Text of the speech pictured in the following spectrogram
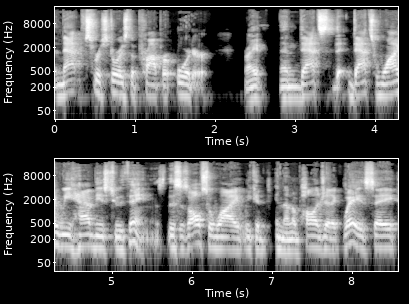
And that restores the proper order right? And that's that's why we have these two things. This is also why we could in an apologetic way say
